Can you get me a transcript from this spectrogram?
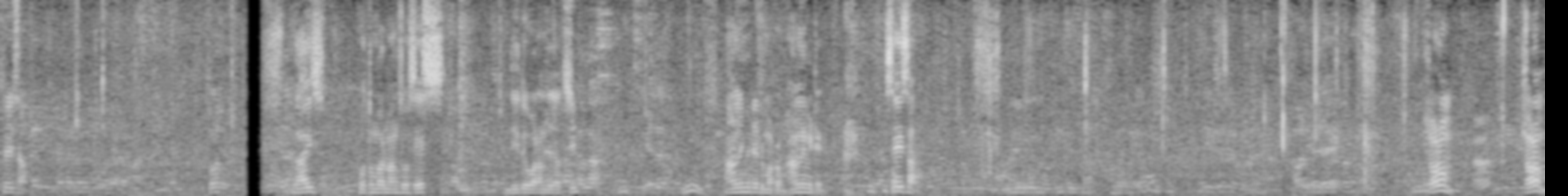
সেই সাপ গাইস প্রথমবার মাংস শেষ দ্বিতীয়বার আনতে যাচ্ছি আনলিমিটেড মটন আনলিমিটেড সেই সাপ চরম চরম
